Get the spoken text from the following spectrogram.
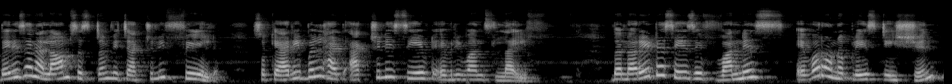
there is an alarm system which actually failed. So Claribel had actually saved everyone's life. The narrator says if one is ever on a space station,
